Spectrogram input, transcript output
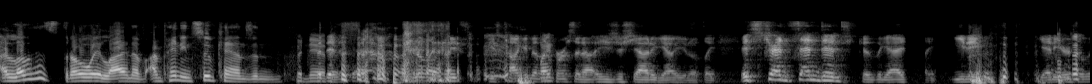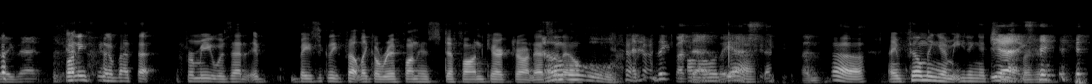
I love his throwaway line of "I'm painting soup cans" and bananas. you know, like he's, he's talking to the person out, he's just shouting out, you know, it's like it's transcendent because the guy's like eating Yeti or something like that. The funny thing about that for me was that it basically felt like a riff on his Stefan character on SNL. Oh, I didn't think about that, Oh, but yeah. yeah, it's fun. I'm filming him eating a yeah, cheeseburger. exactly.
